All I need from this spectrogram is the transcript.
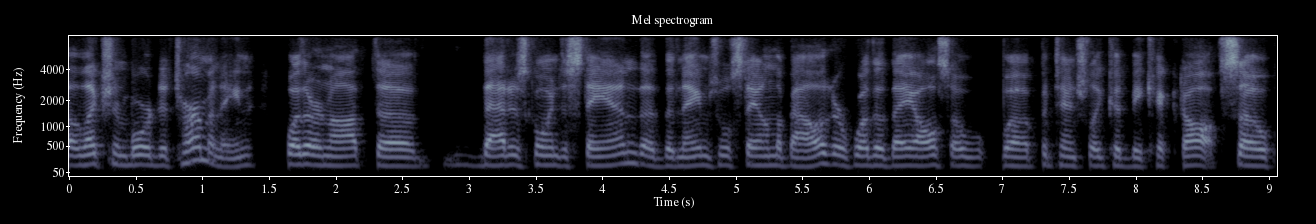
election board determining whether or not uh, that is going to stand, the, the, names will stay on the ballot, or whether they also uh, potentially could be kicked off. So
